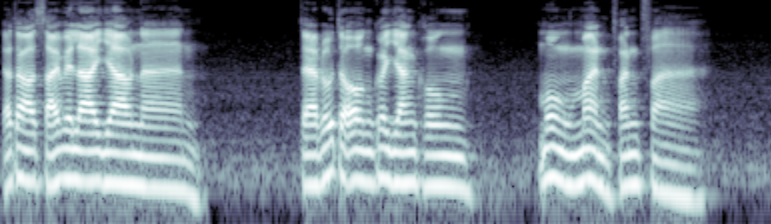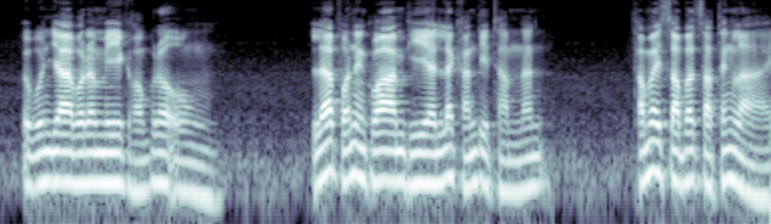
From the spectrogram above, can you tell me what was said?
แล้วต้องอาศัยเวลายาวนาน แต่พระพุทธองค์ก็ยังคงมุ่งมั่นฟันฝ่าเพื่อบุญญาบารมีของพระองค์ และผลแห่งความเพียรและขันติธรรมนั้นทำให้สรรพสัตว์ทั้งหลาย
